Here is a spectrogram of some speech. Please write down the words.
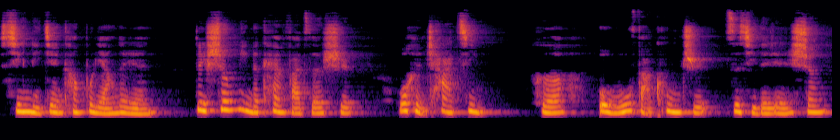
心理健康不良的人对生命的看法则是我很差劲和我无法控制自己的人生。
